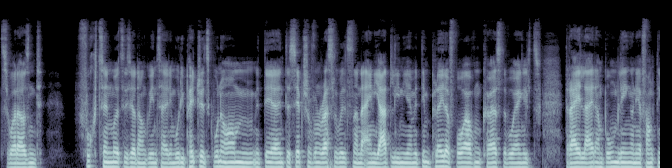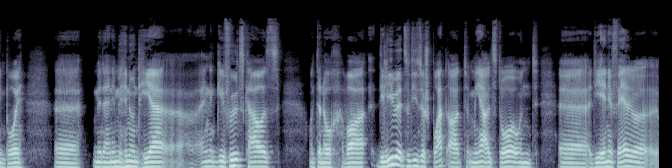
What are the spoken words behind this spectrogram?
2015 muss es ja dann gewesen sein, wo die Patriots gewonnen haben mit der Interception von Russell Wilson an der 1-Yard-Linie, mit dem Play davor auf dem Curse, wo eigentlich drei Leute am Boden liegen und er fängt den Ball äh, mit einem Hin und Her, äh, ein Gefühlschaos und danach war die Liebe zu dieser Sportart mehr als da und äh, die NFL,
